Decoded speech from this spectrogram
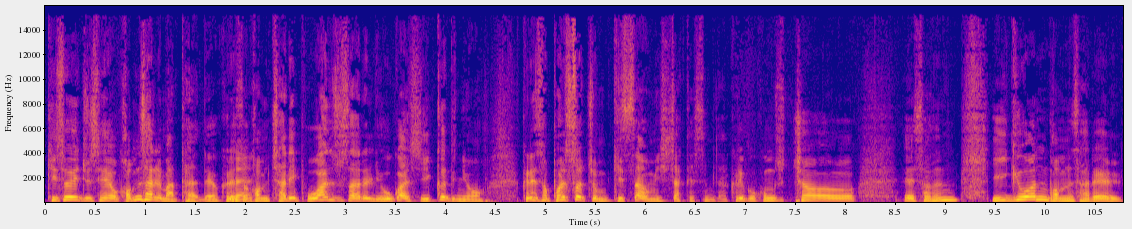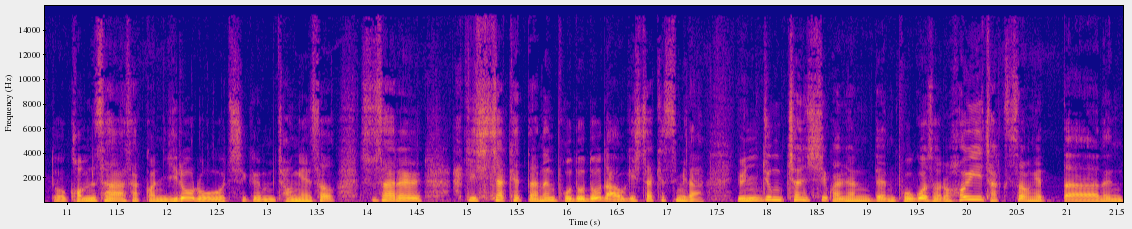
기소해 주세요. 검사를 맡아야 돼요. 그래서 네. 검찰이 보안 수사를 요구할 수 있거든요. 그래서 벌써 좀 기싸움이 시작됐습니다. 그리고 공수처에서는 이규원 검사를 또 검사 사건 1호로 지금 정해서 수사를 하기 시작했다는 보도도 나오기 시작했습니다. 윤중천 씨 관련된 보고서를 허위 작성했다는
